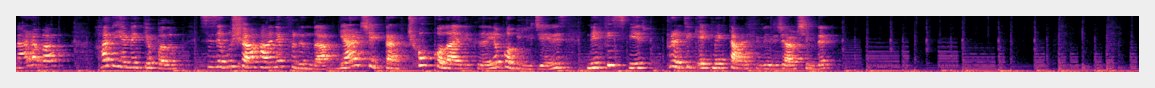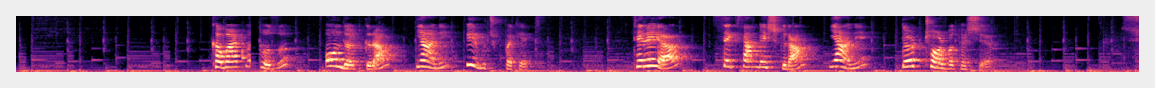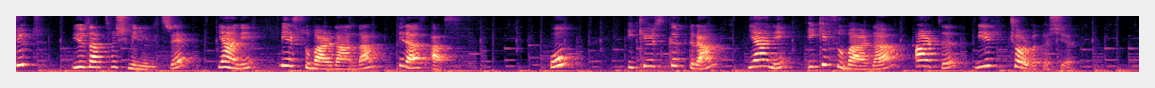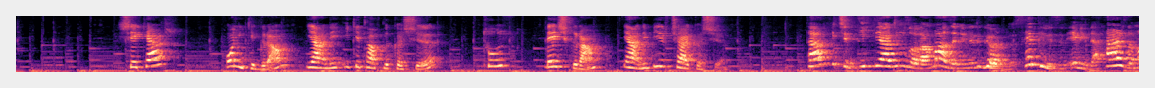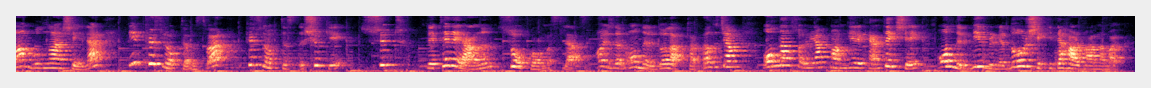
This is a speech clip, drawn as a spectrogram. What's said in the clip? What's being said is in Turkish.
Merhaba. Hadi yemek yapalım. Size bu şahane fırında gerçekten çok kolaylıkla yapabileceğiniz nefis bir pratik ekmek tarifi vereceğim şimdi. Kabartma tozu 14 gram yani 1,5 paket. Tereyağı 85 gram yani 4 çorba kaşığı. Süt 160 mililitre yani 1 su bardağından biraz az. Un 240 gram yani 2 su bardağı artı 1 çorba kaşığı. Şeker 12 gram yani 2 tatlı kaşığı. Tuz 5 gram yani 1 çay kaşığı. Tarif için ihtiyacımız olan malzemeleri gördünüz. Hepinizin evinde her zaman bulunan şeyler. Bir püf noktamız var. Püf noktası da şu ki süt ve tereyağının soğuk olması lazım. O yüzden onları dolaptan alacağım. Ondan sonra yapmam gereken tek şey onları birbirine doğru şekilde harmanlamak.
